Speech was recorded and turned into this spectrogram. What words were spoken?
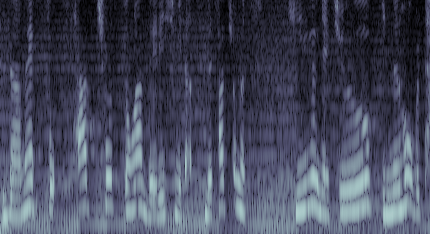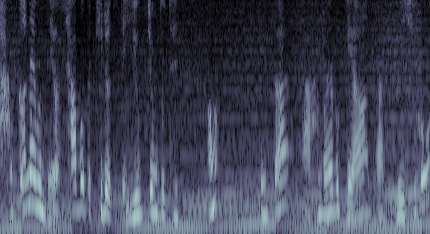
그 다음에 4초 동안 내리십니다. 근데 4초는 길게 쭉 있는 호흡을 다 꺼내면 돼요. 4보다 길어도 돼. 6 정도 돼도 돼요. 그러니까 자 한번 해볼게요. 자 들이쉬고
